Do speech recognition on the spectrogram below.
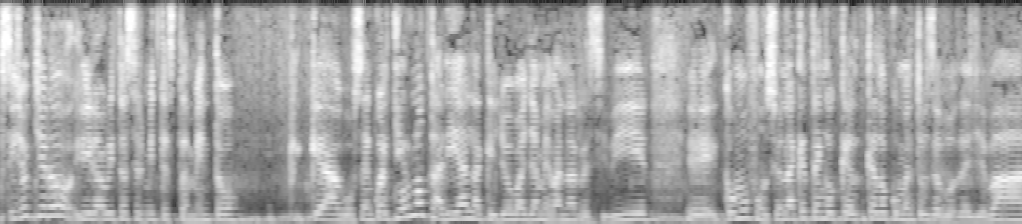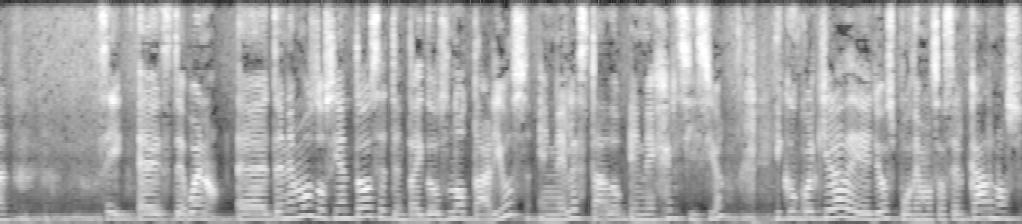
si yo quiero ir ahorita a hacer mi testamento ¿qué, hago? O sea, en cualquier notaría a la que yo vaya me van a recibir, eh, ¿cómo funciona? ¿Qué tengo? Qué, ¿Qué documentos debo de llevar? Sí, este, bueno, eh, tenemos 272 notarios en el estado en ejercicio y con cualquiera de ellos podemos acercarnos.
